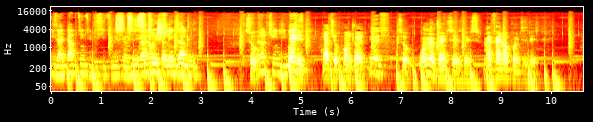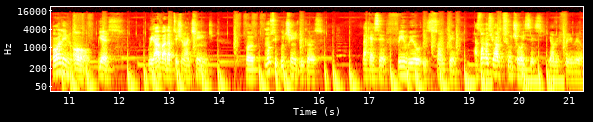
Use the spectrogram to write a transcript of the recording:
is adapting to the situation to the You are not situation exactly So, you're not changing okay, is that's your point, right? yes So, what I'm trying to say is this. My final point is this. All in all, yes, we have adaptation and change, but most people change because, like I said, free will is something. As long as you have two choices, you have a free will.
